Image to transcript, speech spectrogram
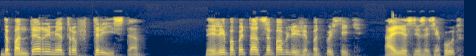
До пантеры метров триста. Или попытаться поближе подпустить. А если засекут?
